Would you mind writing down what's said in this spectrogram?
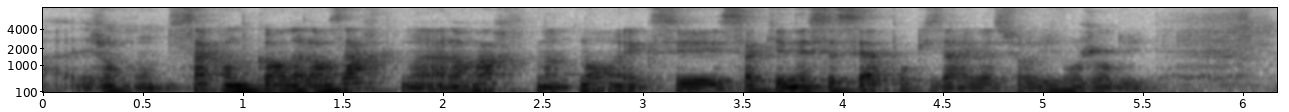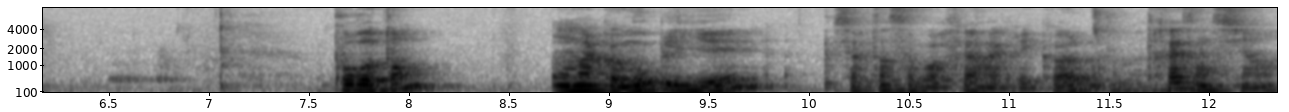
Euh, des gens qui ont 50 cordes à, leurs arcs, à leur arc maintenant, et que c'est ça qui est nécessaire pour qu'ils arrivent à survivre aujourd'hui. Pour autant, on a comme oublié certains savoir-faire agricoles très anciens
